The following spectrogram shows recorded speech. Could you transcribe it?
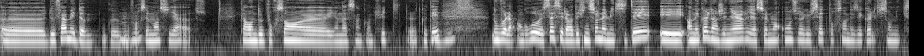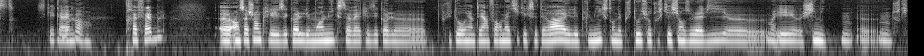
euh, de femmes et d'hommes. Donc euh, bon, mhm. forcément, s'il y a 42% il y en a 58 de l'autre côté. Mhm. Donc voilà, en gros, ça c'est leur définition de la mixité. Et en école d'ingénieur, il y a seulement 11,7% des écoles qui sont mixtes, ce qui est quand même très faible. Euh, en sachant que les écoles les moins mixtes, ça va être les écoles euh, plutôt orientées informatique, etc. Et les plus mixtes, on est plutôt sur tout ce qui est sciences de la vie euh, et chimie. Mm. Mm. Tout ce qui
